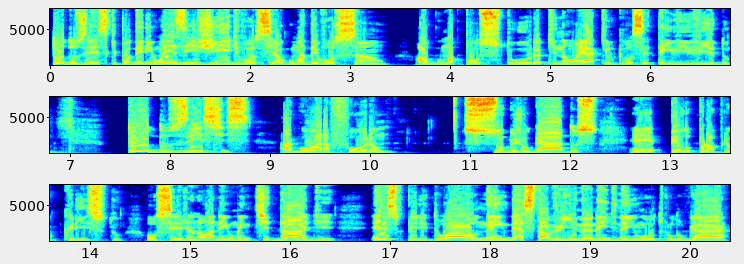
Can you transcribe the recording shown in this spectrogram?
todos esses que poderiam exigir de você alguma devoção, alguma postura que não é aquilo que você tem vivido, todos esses agora foram subjugados é, pelo próprio Cristo. Ou seja, não há nenhuma entidade espiritual, nem desta vida, nem de nenhum outro lugar,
